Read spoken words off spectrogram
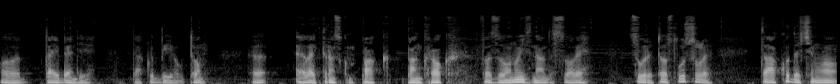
O, taj band je dakle bio u tom uh, elektronskom punk, punk rock fazonu i znam da su ove cure to slušale, tako da ćemo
